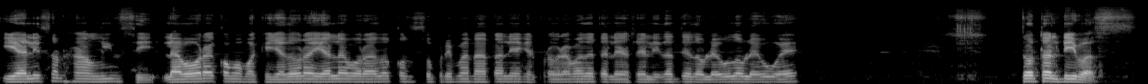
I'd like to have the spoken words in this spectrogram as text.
y Alison Hall Lindsay labora como maquilladora y ha laborado con su prima Natalie en el programa de telerrealidad de WWE Total Divas.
